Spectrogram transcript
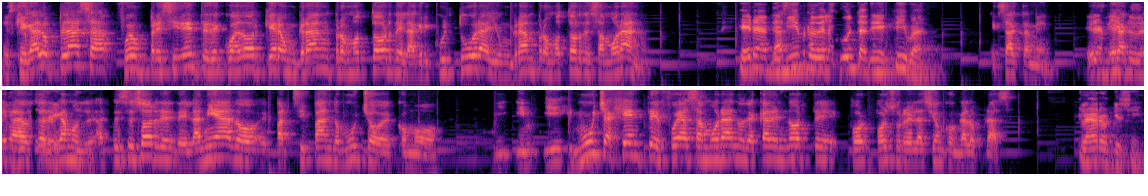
Es que Galo Plaza fue un presidente de Ecuador que era un gran promotor de la agricultura y un gran promotor de Zamorano. Era miembro de la junta directiva. Exactamente. Era, era, digamos, antecesor de, de Laneado, eh, participando mucho eh, como... Y, mucha gente fue a Zamorano de acá del norte por, por su relación con Galo Plaza. Claro que sí,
